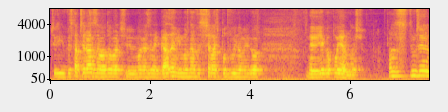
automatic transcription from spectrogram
Czyli wystarczy raz załadować y, magazynek gazem i można wystrzelać podwójną jego, y, jego pojemność. No, z tym, że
